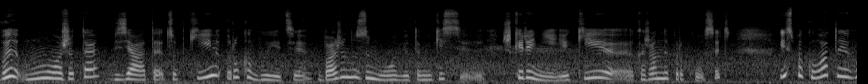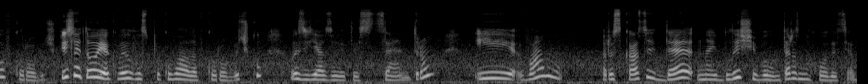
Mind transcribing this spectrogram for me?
Ви можете взяти цупкі рукавиці, бажано зимові, там якісь е, шкіряні, які е, кажан не прокусить, і спакувати його в коробочку. Після того, як ви його спакували в коробочку, ви зв'язуєтесь з центром і вам розказують, де найближчий волонтер знаходиться.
